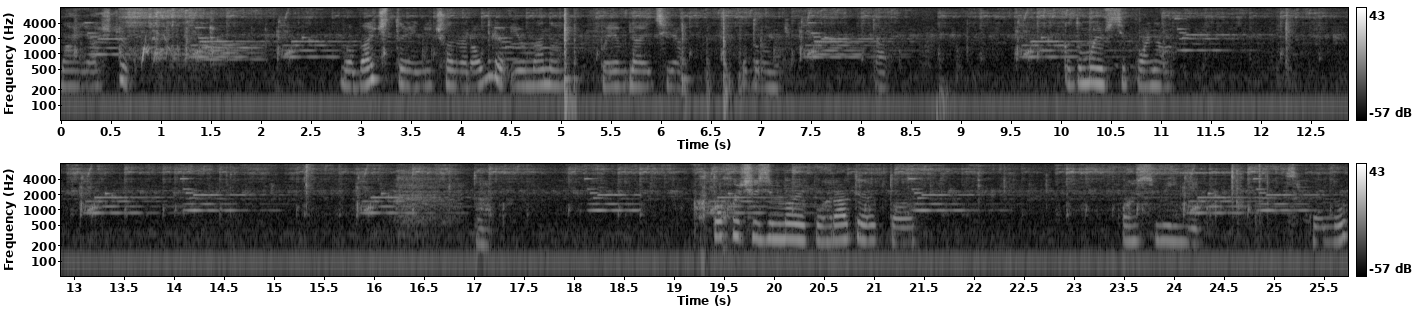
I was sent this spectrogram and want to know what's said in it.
Ламаю ящик. Ви бачите, я нічого не роблю і в мене появляється я подарунки. Так. Я думаю, всі поняли. Так. Хто хоче зі мною пограти, то ось мій нік. Секунду.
